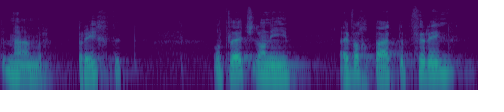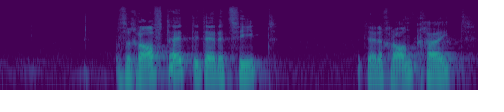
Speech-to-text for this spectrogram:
dem haben wir berichtet. Und zuletzt habe ich einfach gebetet für ihn, dass er Kraft hat in dieser Zeit, in dieser Krankheit,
